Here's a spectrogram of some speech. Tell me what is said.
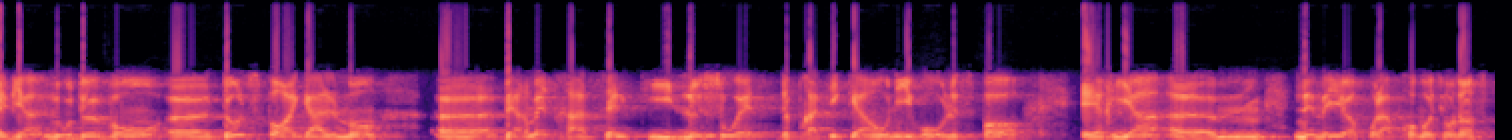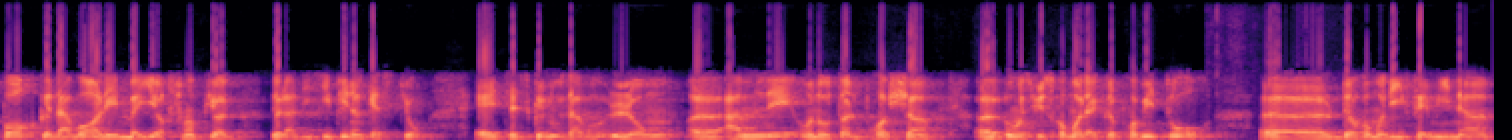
Eh bien, nous devons, euh, dans le sport également, euh, permettre à celles qui le souhaitent de pratiquer à un haut niveau le sport. Et rien euh, n'est meilleur pour la promotion d'un sport que d'avoir les meilleures championnes de la discipline en question. Et c'est ce que nous allons euh, amener en automne prochain euh, en Suisse romande avec le premier tour euh, de Romandie féminin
